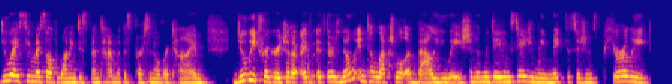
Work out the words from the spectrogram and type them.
do I see myself wanting to spend time with this person over time? Do we trigger each other? If, if there's no intellectual evaluation in the dating stage and we make decisions purely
